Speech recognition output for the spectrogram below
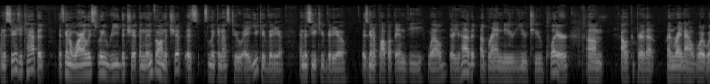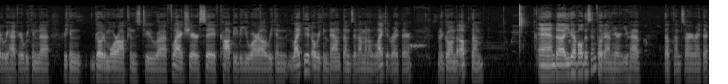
And as soon as you tap it, it's going to wirelessly read the chip, and the info on the chip is linking us to a YouTube video. And this YouTube video is going to pop up in the, well, there you have it, a brand new YouTube player. Um, I'll compare that. And right now, what, what do we have here? We can uh, we can go to more options to uh, flag, share, save, copy the URL. We can like it or we can down thumbs it. I'm going to like it right there. I'm going to go on the up thumb. And uh, you have all this info down here. You have the up thumb, sorry, right there.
